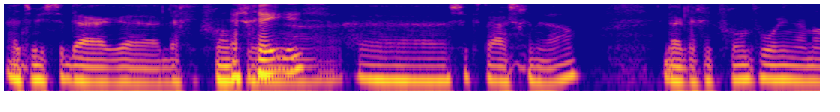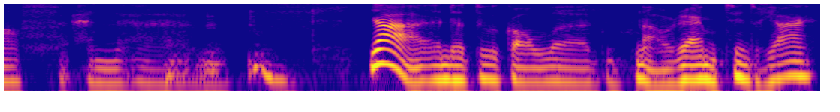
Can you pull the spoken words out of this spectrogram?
tenminste, daar leg ik verantwoording SG is? secretaris-generaal. En daar leg ik verantwoording aan af. En ja, en dat doe ik al nou, ruim 20 jaar.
